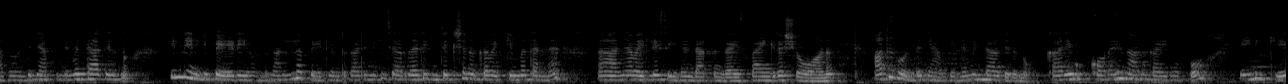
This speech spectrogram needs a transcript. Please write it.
അതുകൊണ്ട് ഞാൻ പിന്നെ മിണ്ടാതിരുന്നു. പിന്നെ എനിക്ക് പേടിയുണ്ട് നല്ല പേടിയുണ്ട്. കാരണം എനിക്ക് ചെറുതായിട്ട് ഇഞ്ചക്ഷനൊക്കെ വെക്കുമ്പോൾ തന്നെ ഞാൻ വലിയ സീൻ ഉണ്ടാക്കും ഗൈസ് ഭയങ്കര ഷോ ആണ്. അതുകൊണ്ട് ഞാൻ പിന്നെ മിണ്ടാതിരുന്നു. കാര്യം കുറേ നാൾ കഴിഞ്ഞപ്പോൾ എനിക്ക്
